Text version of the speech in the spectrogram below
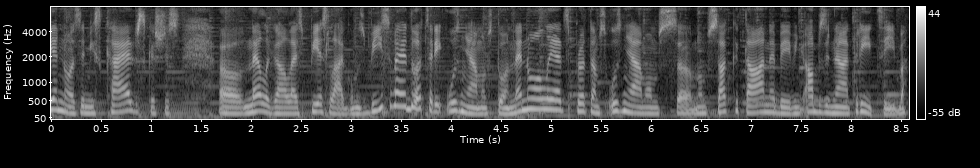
viennozīmīgi skaidrs, ka šis uh, nelegālais pieslēgums bija izveidots. Arī uzņēmums to nenoliedz. Protams, uzņēmums uh, mums saka, ka tā nebija viņa apzināta rīcība.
